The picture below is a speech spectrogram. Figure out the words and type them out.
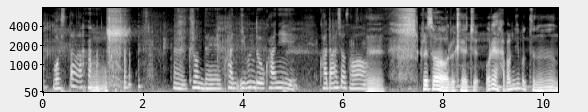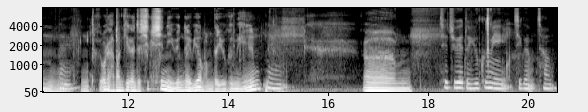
멋있다. 음. 네, 그런데 관 이분도 관이 과다하셔서 네. 그래서 이렇게 저 올해 하반기부터는 네. 음, 특히 올해 하반기가 이제 식신이 굉장히 위험합니다. 유금이. 네. 음, 제 주위에도 유금이 지금 참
